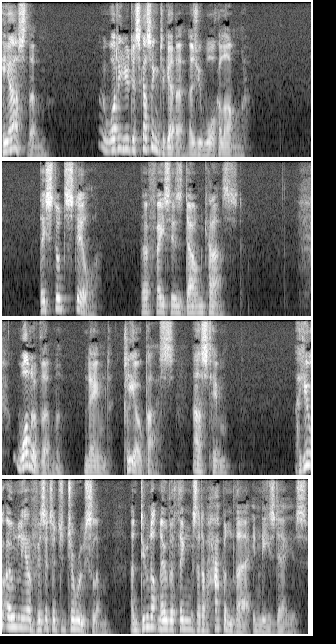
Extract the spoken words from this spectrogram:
He asked them, What are you discussing together as you walk along? They stood still, their faces downcast. One of them, named Cleopas, asked him, Are you only a visitor to Jerusalem and do not know the things that have happened there in these days?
